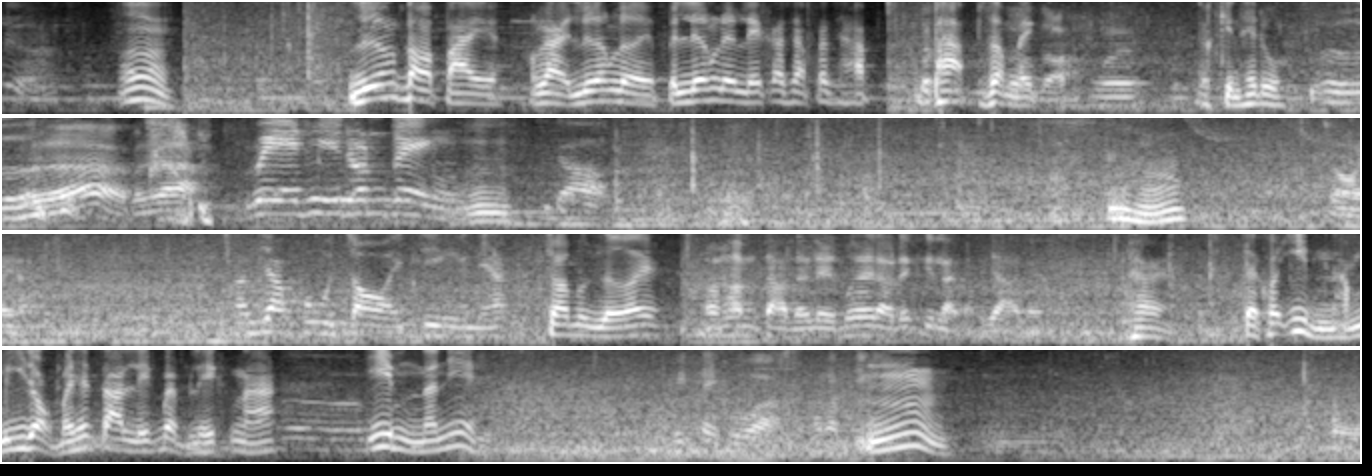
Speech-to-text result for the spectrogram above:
เหนืออืมเรื่องต่อไปหลายเรื่องเลย เป็นเรื่องเล็กๆกระชับกระชับภาพสมัยเหรอมือเดี๋ยวกินให้ดู เอเอออมันก็เวทีดนตรีอืมดอกอื้อหือจอยอะน้ำยาปูจอยจริงอันเนี้ยจอหมดเลย เราทำจานเล็กๆเพื่อให้เราได้กินหลายอย่างเลย ใช่ แต่ก็อิ่มนะมีดอกไม่ใช่จานเล็กแบบเล็กนะ อิ่มนะนี่พริกไทยครัวถ้าเรากินอืมโอ้โห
